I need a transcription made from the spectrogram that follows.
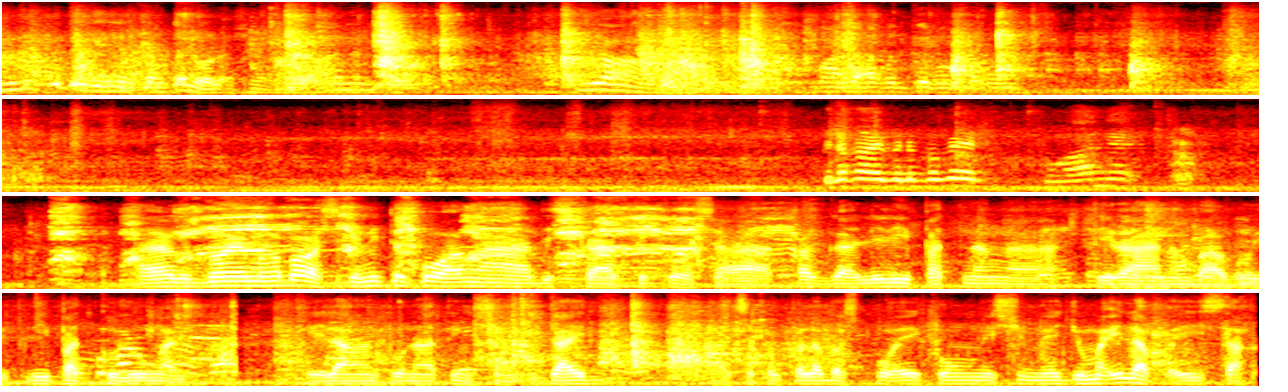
Hindi pwede ganyan kang tan. Wala siya. Ano? Yan. Malakad ka pa pa. Pinakain mo na ba ngayon? Kumanya. Ah, good morning mga boss. Ganito po ang ah, diskarte ko sa paglilipat ng ah, tirahan ng baboy, lipat kulungan. Kailangan po natin siyang i-guide at sa pagpalabas po ay kung medyo, medyo mailap ay sak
